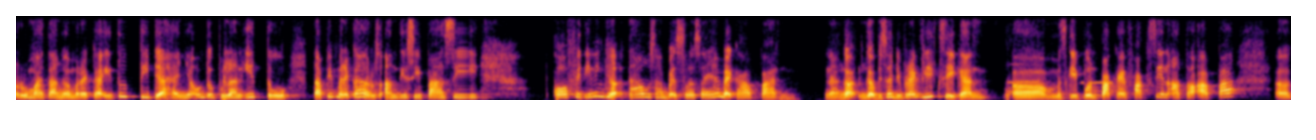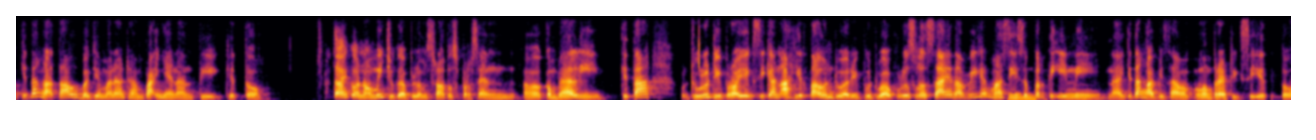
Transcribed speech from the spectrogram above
rumah tangga mereka itu tidak hanya untuk bulan itu, tapi mereka harus antisipasi COVID ini nggak tahu sampai selesainya sampai kapan. Nah, nggak nggak bisa diprediksi kan, uh, meskipun pakai vaksin atau apa, uh, kita nggak tahu bagaimana dampaknya nanti gitu. Atau ekonomi juga belum 100% uh, kembali. Kita dulu diproyeksikan akhir tahun 2020 selesai, tapi kan masih hmm. seperti ini. Nah, kita nggak bisa memprediksi itu.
